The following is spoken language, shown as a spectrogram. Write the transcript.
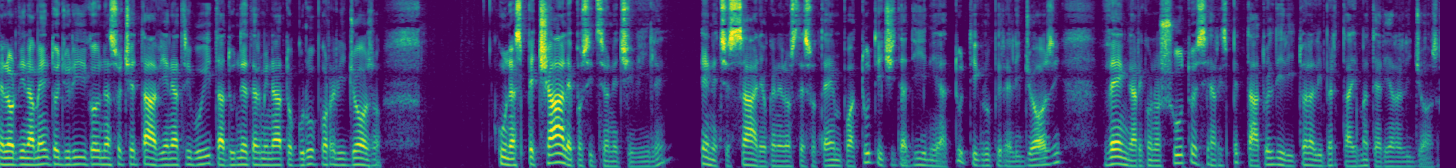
nell'ordinamento giuridico di una società viene attribuita ad un determinato gruppo religioso una speciale posizione civile, è necessario che nello stesso tempo a tutti i cittadini e a tutti i gruppi religiosi venga riconosciuto e sia rispettato il diritto alla libertà in materia religiosa.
